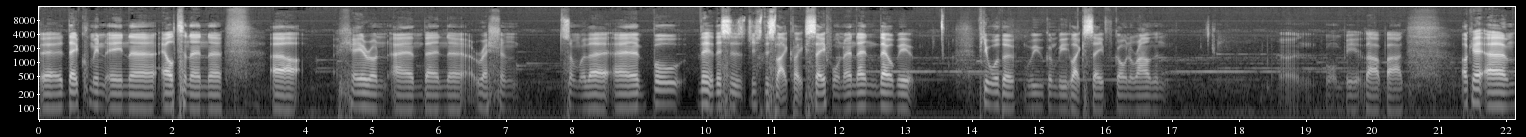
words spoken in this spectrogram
Uh, they come in in uh, Eltnen and uh, uh, Heiron and then uh, Russian somewhere there. Uh, but th this is just this like like safe one, and then there'll be a few other we're gonna be like safe going around and, and won't be that bad. Okay, um,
